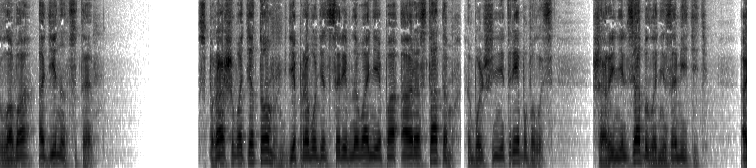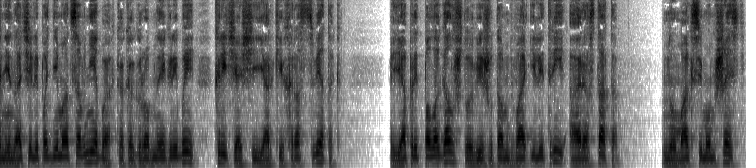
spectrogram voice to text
Глава одиннадцатая. Спрашивать о том, где проводят соревнования по аэростатам, больше не требовалось. Шары нельзя было не заметить. Они начали подниматься в небо, как огромные грибы, кричащие ярких расцветок. Я предполагал, что вижу там два или три аэростата. Ну, максимум шесть,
